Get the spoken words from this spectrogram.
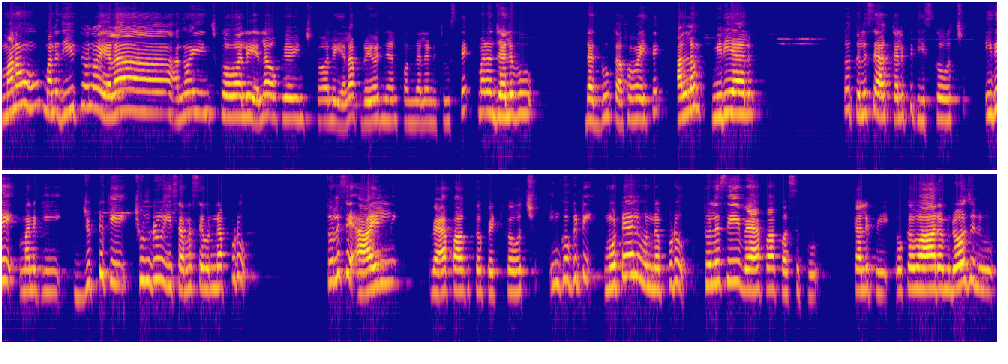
మనం మన జీవితంలో ఎలా అన్వయించుకోవాలి ఎలా ఉపయోగించుకోవాలి ఎలా ప్రయోజనాలు పొందాలని చూస్తే మనం జలుబు దగ్గు కఫం అయితే అల్లం మిరియాలుతో తులసి ఆకు కలిపి తీసుకోవచ్చు. ఇదే మనకి జుట్టుకి చుండ్రు ఈ సమస్య ఉన్నప్పుడు తులసి ఆయిల్ని వేపాకుతో పెట్టుకోవచ్చు. ఇంకొకటి మొటేలు ఉన్నప్పుడు తులసి వేప పసుపు కలిపి ఒక వారం రోజులు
